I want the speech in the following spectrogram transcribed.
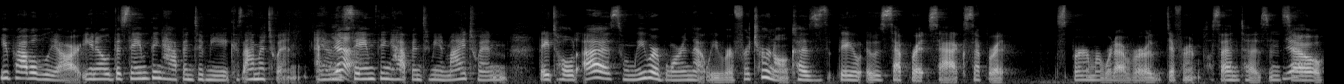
You probably are. You know, the same thing happened to me because I'm a twin. And yeah. the same thing happened to me and my twin. They told us when we were born that we were fraternal because it was separate sex, separate sperm or whatever, different placentas. And yeah. so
